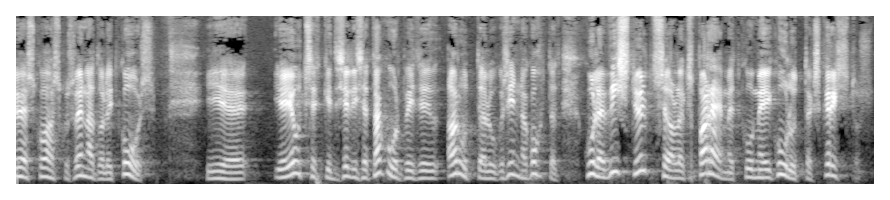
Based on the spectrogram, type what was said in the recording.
ühes kohas, kus vennad olid koos ja, ja jõudsidki sellise tagurpidi aruteluga sinna kohta, et kuule, vist üldse oleks parem, et kui me ei kuulutaks Kristust.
